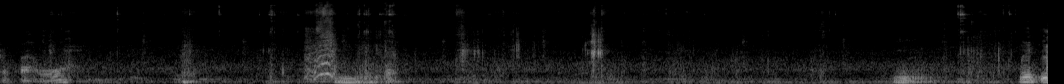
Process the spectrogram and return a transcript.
กระเป๋าอืมนี่ มืดไหม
